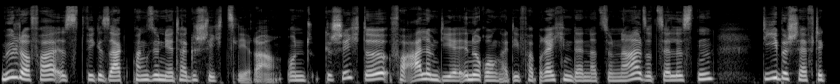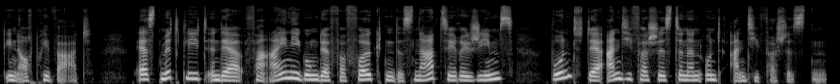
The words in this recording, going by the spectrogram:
Mühldorfer ist, wie gesagt, pensionierter Geschichtslehrer. Und Geschichte, vor allem die Erinnerung an die Verbrechen der Nationalsozialisten, die beschäftigt ihn auch privat. Er ist Mitglied in der Vereinigung der Verfolgten des Naziregimes, Bund der Antifaschistinnen und Antifaschisten,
